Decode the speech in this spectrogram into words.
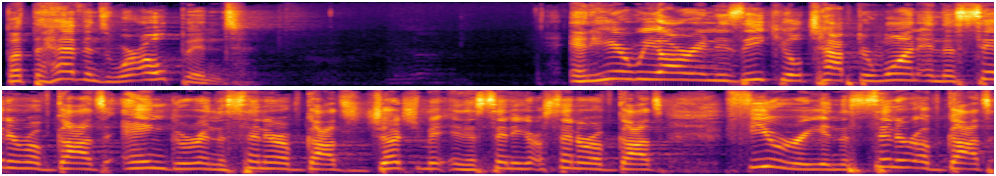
But the heavens were opened and here we are in Ezekiel chapter 1 in the center of God's anger, in the center of God's judgment, in the center, center of God's fury, in the center of God's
